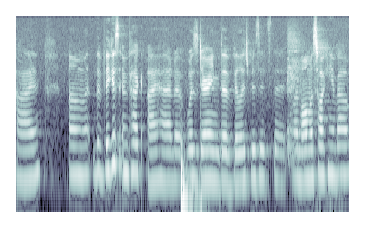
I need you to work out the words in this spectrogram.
Hi. Um, the biggest impact I had was during the village visits that my mom was talking about.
